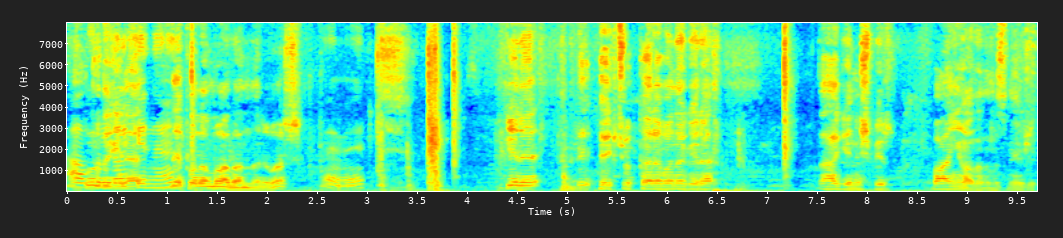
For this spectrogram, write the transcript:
Burada Altında yine gene depolama alanları var. evet. Yine pek çok karavana göre daha geniş bir banyo alanımız mevcut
